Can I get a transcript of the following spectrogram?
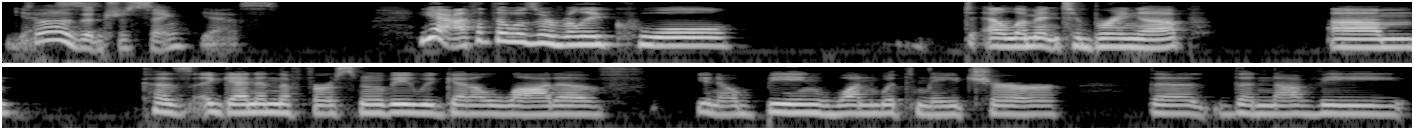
yes. so that was interesting Yes. Yeah, I thought that was a really cool element to bring up. Um cuz again in the first movie we get a lot of, you know, being one with nature, the the Na'vi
